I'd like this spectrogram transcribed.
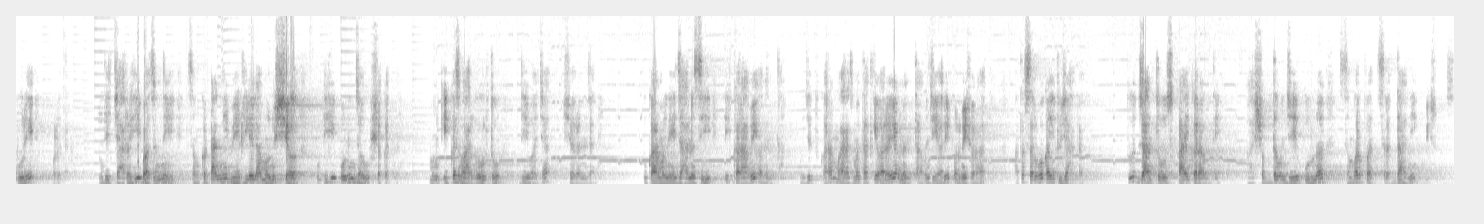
पुरे पळतात. म्हणजे चारही बाजूंनी संकटांनी वेढलेला मनुष्य कुठेही पळून जाऊ शकत नाही. मग एकच मार्ग उरतो देवाच्या शरण जाणे. तुका म्हणे जानसी ते करावे अनंता. म्हणजे तुकाराम महाराज म्हणतात की अरे अनंता म्हणजे अरे परमेश्वरा आता सर्व काही तुझ्या हातात. तूच जाणतोस काय करावं ते. हा शब्द म्हणजे पूर्ण समर्पण श्रद्धा आणि विश्वास.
